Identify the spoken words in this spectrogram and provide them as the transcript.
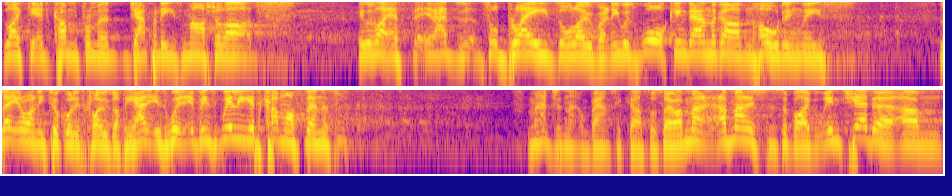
like it had come from a Japanese martial arts. It was like a, it had sort of blades all over it, and he was walking down the garden holding these Later on, he took all his clothes off. He had his if his willy had come off, then. Imagine that on Bouncy Castle. So I've, I've managed to survive. In Cheddar, um,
